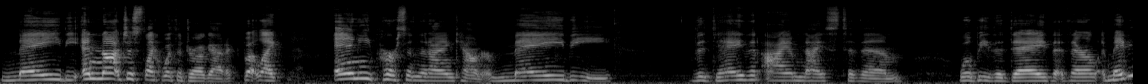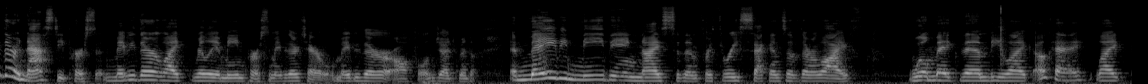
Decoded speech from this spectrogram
maybe, and not just like with a drug addict, but like any person that I encounter, maybe the day that I am nice to them will be the day that they're maybe they're a nasty person. Maybe they're like really a mean person. Maybe they're terrible. Maybe they're awful and judgmental. And maybe me being nice to them for three seconds of their life will make them be like okay like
